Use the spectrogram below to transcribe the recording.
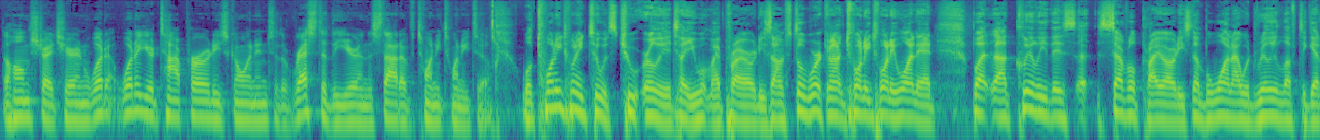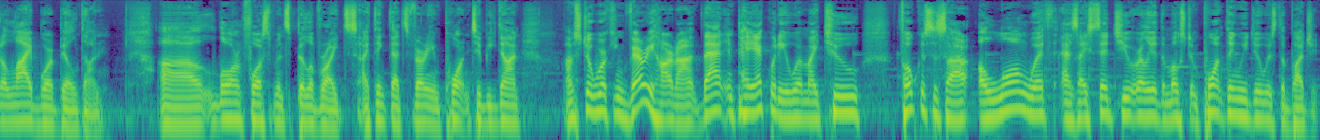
the home stretch here, and what what are your top priorities going into the rest of the year and the start of 2022? Well, 2022, it's too early to tell you what my priorities. are. I'm still working on 2021, Ed, but uh, clearly there's uh, several priorities. Number one, I would really love to get a LEOBOR bill done, uh, law enforcement's Bill of Rights. I think that's very important to be done. I'm still working very hard on. That and pay equity, where my two focuses are, along with, as I said to you earlier, the most important thing we do is the budget.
